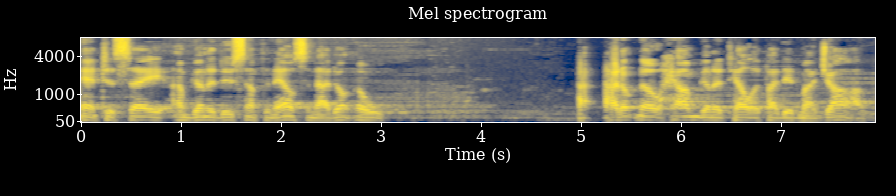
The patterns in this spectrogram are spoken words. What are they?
and to say, I'm going to do something else and I don't know, I, don't know how I'm going to tell if I did my job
